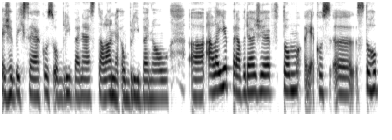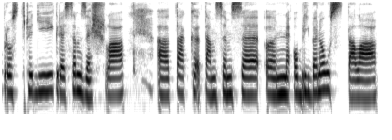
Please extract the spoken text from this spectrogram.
že bych se jako z oblíbené stala neoblíbenou. Uh, ale je pravda, že v tom, jako z, z toho prostředí, kde jsem zešla, uh, tak tam jsem se uh, neoblíbenou stala.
